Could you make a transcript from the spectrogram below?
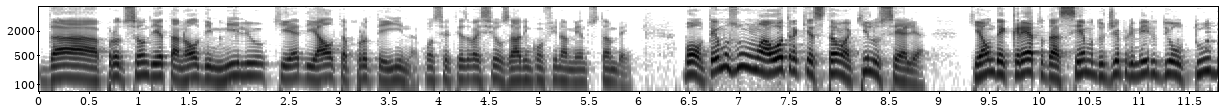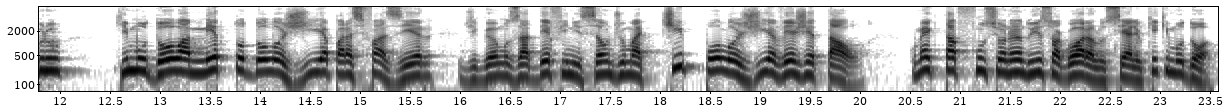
da produção de etanol de milho que é de alta proteína. Com certeza vai ser usado em confinamentos também. Bom, temos uma outra questão aqui, Lucélia, que é um decreto da SEMA do dia 1 de outubro que mudou a metodologia para se fazer digamos, a definição de uma tipologia vegetal. Como é que está funcionando isso agora, Lucélio? O que, que mudou?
